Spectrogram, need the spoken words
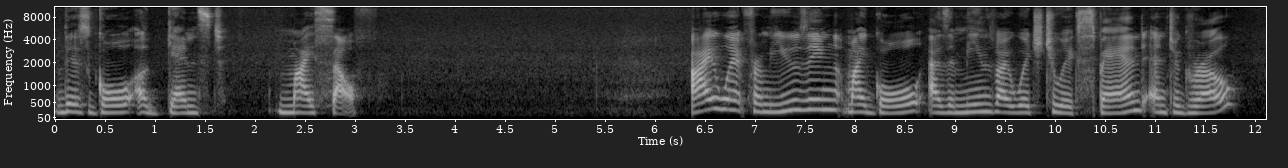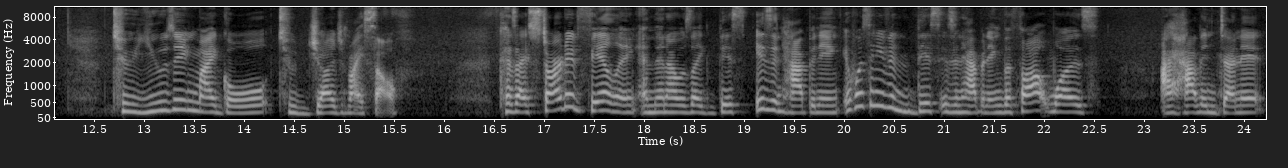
this goal against myself. I went from using my goal as a means by which to expand and to grow to using my goal to judge myself. Because I started failing and then I was like, this isn't happening. It wasn't even this isn't happening. The thought was, I haven't done it.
